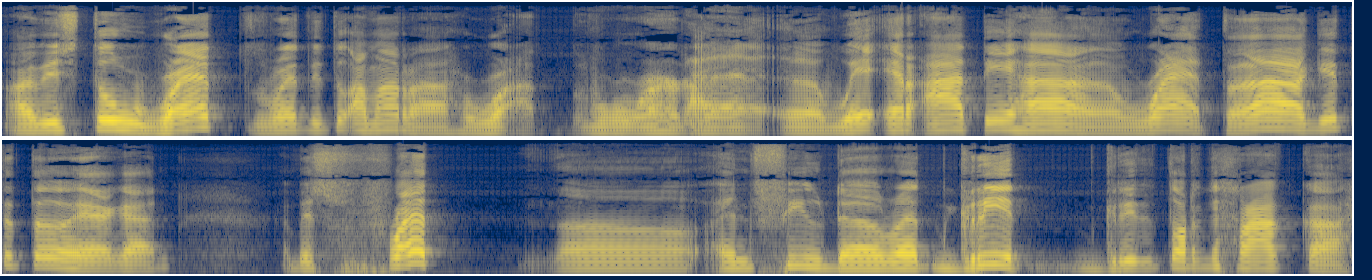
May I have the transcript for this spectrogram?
Habis itu red, red itu amarah, red, W R A T H, red, ah gitu tuh ya kan. Habis red uh, envy udah red greed greed itu artinya serakah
